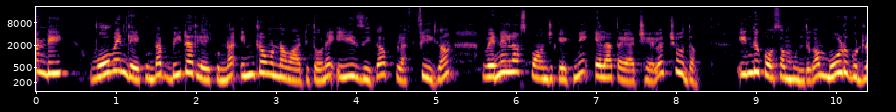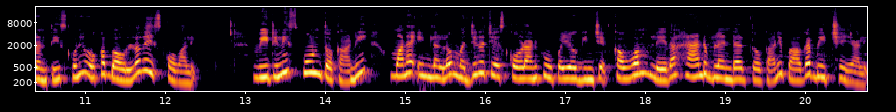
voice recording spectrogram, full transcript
అండి. ఓవెన్ లేకుండా బీటర్ లేకుండా ఇంట్లో ఉన్న వాటితోనే ఈజీగా ప్లఫీగా వెనిలా స్పాంజ్ కేక్ని ఎలా తయారు చేయాలో చూద్దాం. ఇందుకోసం ముందుగా మూడు గుడ్లను తీసుకొని ఒక బౌల్లో వేసుకోవాలి. వీటిని స్పూన్తో కానీ మన ఇండ్లలో మజ్జిగ చేసుకోవడానికి ఉపయోగించే కవ్వం లేదా హ్యాండ్ బ్లెండర్తో కానీ బాగా బీట్ చేయాలి.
